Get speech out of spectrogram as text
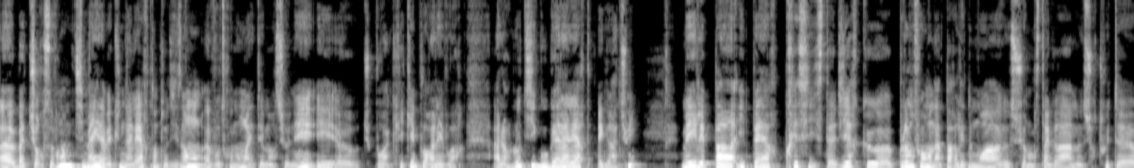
euh, bah, tu recevras un petit mail avec une alerte en te disant euh, votre nom a été mentionné et tu pourras cliquer pour aller voir. Alors l'outil Google Alert est gratuit. Mais il est pas hyper précis. C'est-à-dire que euh, plein de fois on a parlé de moi euh, sur Instagram, sur Twitter,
